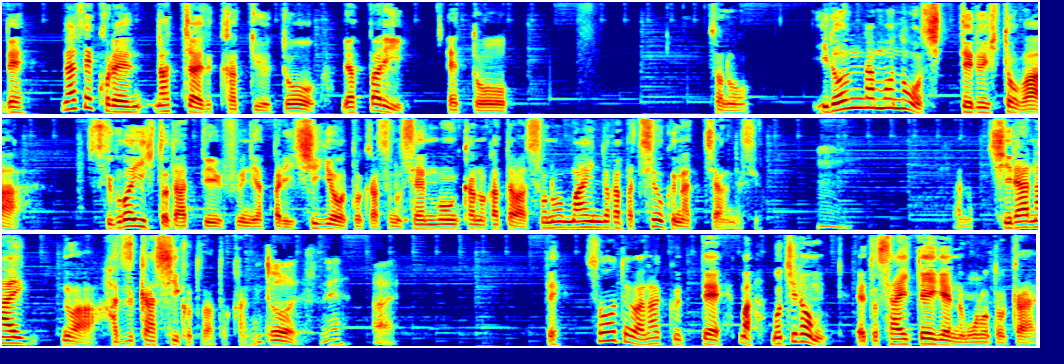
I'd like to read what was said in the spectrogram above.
でなぜこれなっちゃうかっていうとやっぱりえっとそのいろんなものを知ってる人はすごい人だっていうふうにやっぱり修行とかその専門家の方はそのマインドがやっぱ強くなっちゃうんですよ。うん。あの知らないのは恥ずかしいことだとかね。そうですね。はい。で、そうではなくって、まあもちろん、えっと、最低限のものとか、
